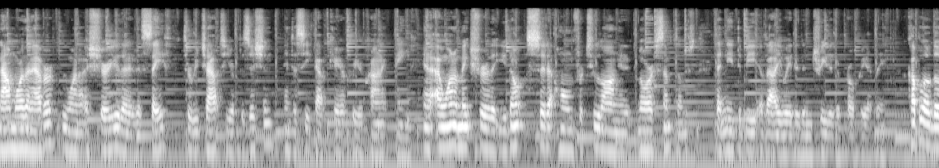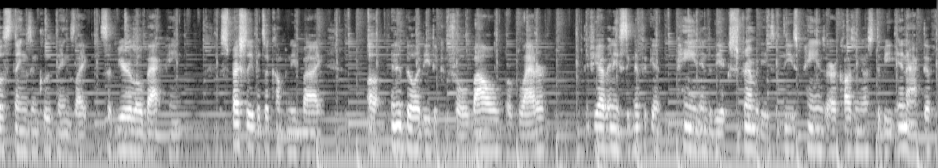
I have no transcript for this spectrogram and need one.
Now more than ever, we want to assure you that it is safe to reach out to your physician and to seek out care for your chronic pain. And I want to make sure that you don't sit at home for too long and ignore symptoms that need to be evaluated and treated appropriately. A couple of those things include things like severe low back pain, especially if it's accompanied by uh, inability to control bowel or bladder. If you have any significant pain into the extremities, these pains are causing us to be inactive,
